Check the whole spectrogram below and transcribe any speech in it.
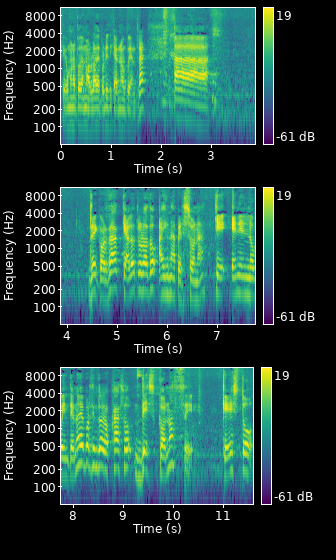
que como no podemos hablar de política no voy a entrar, ah, recordad que al otro lado hay una persona que en el 99% de los casos desconoce que esto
